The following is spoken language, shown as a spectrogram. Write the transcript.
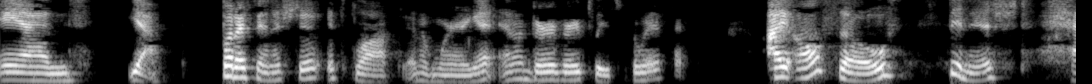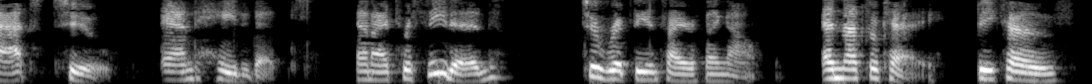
And yeah, but I finished it. It's blocked and I'm wearing it and I'm very, very pleased with the way it fits. I also finished Hat 2 and hated it. And I proceeded to rip the entire thing out. And that's okay because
